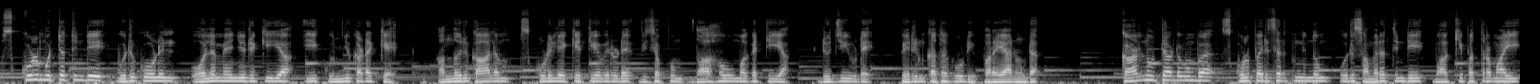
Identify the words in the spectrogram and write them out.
സ്കൂൾ മുറ്റത്തിന്റെ ഒരു കോണിൽ ഓലമേഞ്ഞൊരുക്കിയ ഈ കുഞ്ഞു കടയ്ക്ക് അന്നൊരു കാലം സ്കൂളിലേക്ക് എത്തിയവരുടെ വിശപ്പും ദാഹവും അകറ്റിയ രുചിയുടെ പെരുംകഥ കൂടി പറയാനുണ്ട്. കാൽ നൂറ്റാണ്ട് മുമ്പ് സ്കൂൾ പരിസരത്തു നിന്നും ഒരു സമരത്തിന്റെ ബാക്കി പത്രമായി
